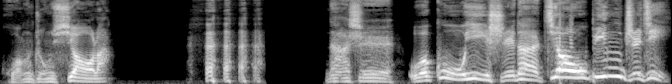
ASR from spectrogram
黄忠笑了：“ 那是我故意使的骄兵之计。”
